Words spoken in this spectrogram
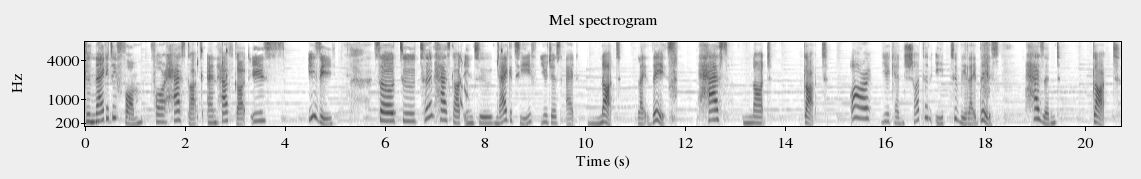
The negative form for has got and have got is easy. So to turn has got into negative, you just add not like this. Has not got. Or you can shorten it to be like this. Hasn't got.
